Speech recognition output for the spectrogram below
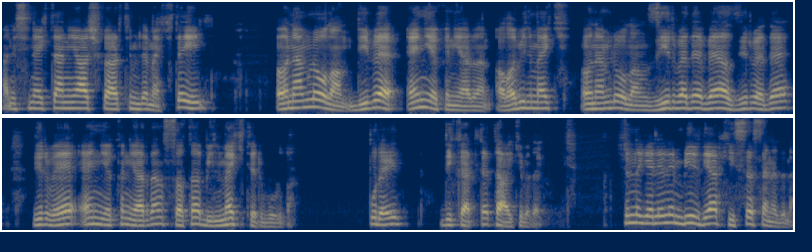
Hani sinekten yağ çıkartayım demek değil. Önemli olan dibe en yakın yerden alabilmek. Önemli olan zirvede veya zirvede zirveye en yakın yerden satabilmektir burada. Burayı dikkatle takip edelim. Şimdi gelelim bir diğer hisse senedine.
